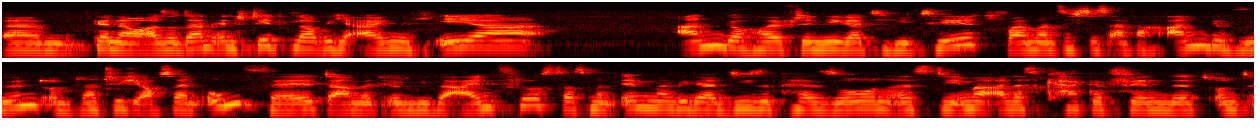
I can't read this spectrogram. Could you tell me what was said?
Ähm, genau, also dann entsteht, glaube ich, eigentlich eher angehäufte Negativität, weil man sich das einfach angewöhnt und natürlich auch sein Umfeld damit irgendwie beeinflusst, dass man immer wieder diese Person ist, die immer alles Kacke findet und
